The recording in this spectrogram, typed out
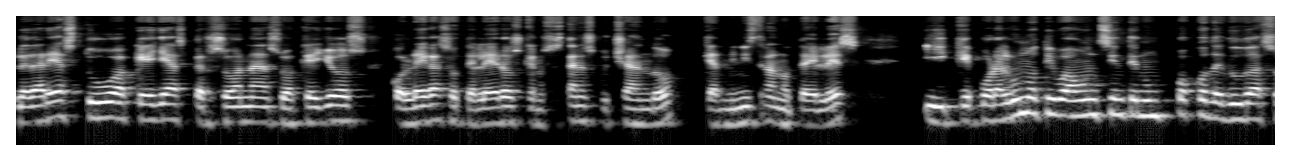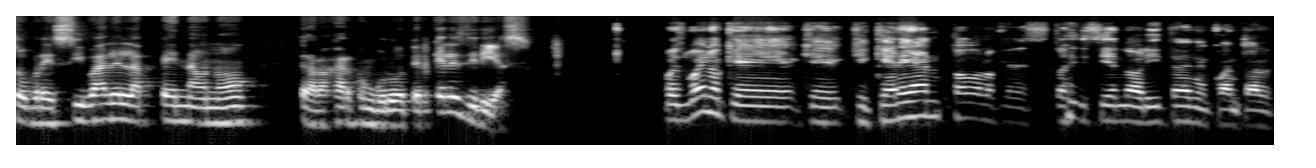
le darías tú a aquellas personas o aquellos colegas hoteleros que nos están escuchando, que administran hoteles y que por algún motivo aún sienten un poco de duda sobre si vale la pena o no trabajar con Guru Hotel? ¿Qué les dirías? Pues bueno, que, que, que crean todo lo que les estoy diciendo ahorita en cuanto al,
